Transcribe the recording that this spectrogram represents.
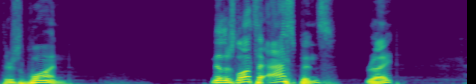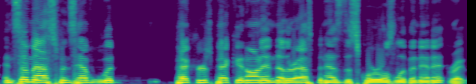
There's one. Now, there's lots of aspens, right? And some aspens have woodpeckers pecking on it. Another aspen has the squirrels living in it, right?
